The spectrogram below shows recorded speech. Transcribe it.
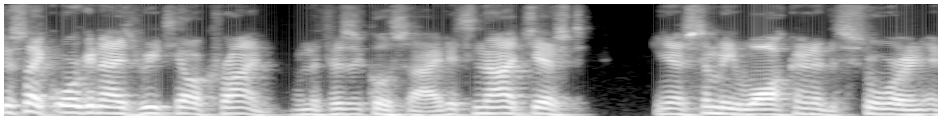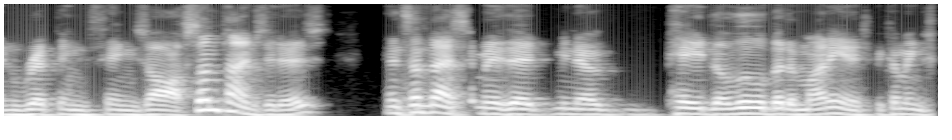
just like organized retail crime on the physical side, it's not just you know somebody walking into the store and, and ripping things off. Sometimes it is, and sometimes somebody that you know paid a little bit of money and it's becoming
